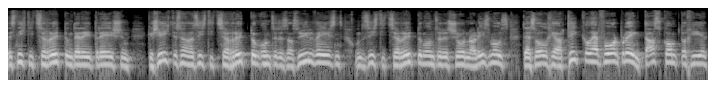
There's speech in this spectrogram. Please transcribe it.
das ist nicht die Zerrüttung der eritreischen Geschichte, sondern das ist die Zerrüttung unseres Asylwesens und es ist die Zerrüttung unseres Journalismus, der solche Artikel hervorbringt. Das kommt doch hier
